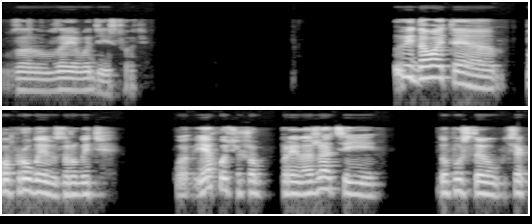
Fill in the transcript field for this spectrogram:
вза- взаємодействувати. Ну і давайте попробуємо зробити. Я хочу, щоб при нажатті, допустимо, ця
